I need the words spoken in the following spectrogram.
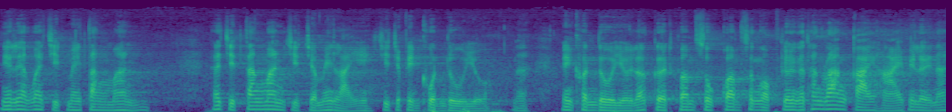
นี่เรียกว่าจิตไม่ตั้งมั่น ถ้าจิตตั้งมั่นจิตจะไม่ไหล จิตจะเป็นคนดูอยู่นะเป็นคนดูอยู่แล้วเกิดความสุขความสงบจนกระทั่งร่างกายหายไปเลยนะ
